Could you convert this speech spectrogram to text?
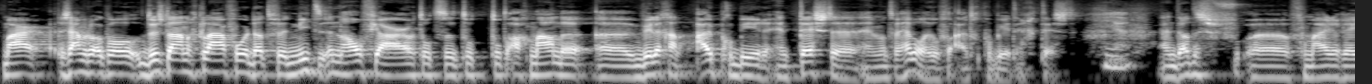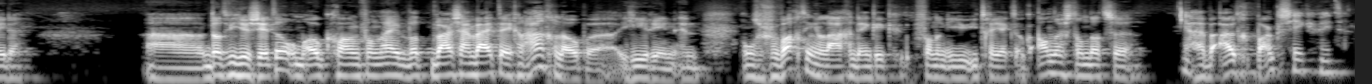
Maar zijn we er ook wel dusdanig klaar voor dat we niet een half jaar tot, tot, tot acht maanden uh, willen gaan uitproberen en testen. En, want we hebben al heel veel uitgeprobeerd en getest. Ja. En dat is uh, voor mij de reden uh, dat we hier zitten. Om ook gewoon van, hey, wat, waar zijn wij tegen aangelopen hierin? En onze verwachtingen lagen denk ik van een IUI-traject ook anders dan dat ze Ja. hebben uitgepakt. Zeker weten.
